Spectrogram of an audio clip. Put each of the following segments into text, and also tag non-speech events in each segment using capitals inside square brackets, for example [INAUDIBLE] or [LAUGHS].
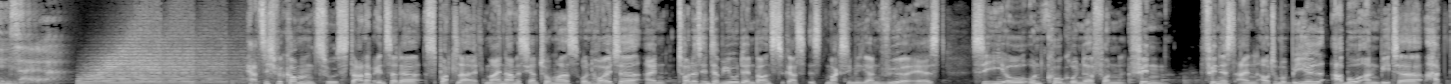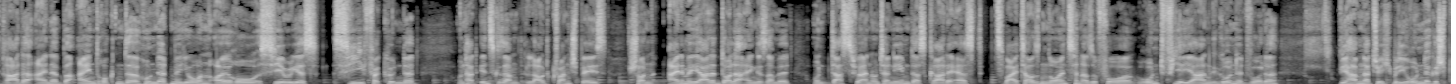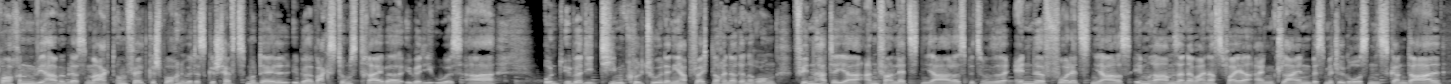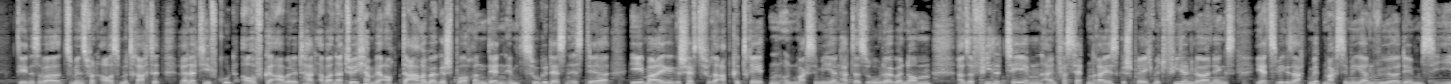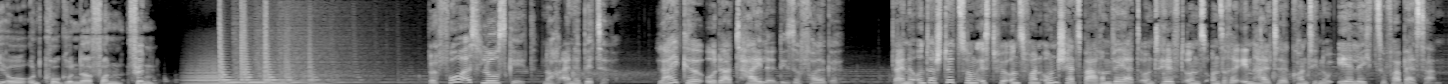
Insider. Herzlich willkommen zu Startup Insider Spotlight. Mein Name ist Jan Thomas und heute ein tolles Interview, denn bei uns zu Gast ist Maximilian Wühr. Er ist CEO und Co-Gründer von Finn. Finn ist ein Automobil-Abo-Anbieter, hat gerade eine beeindruckende 100 Millionen Euro Series C verkündet und hat insgesamt laut Crunchbase schon eine Milliarde Dollar eingesammelt. Und das für ein Unternehmen, das gerade erst 2019, also vor rund vier Jahren gegründet wurde. Wir haben natürlich über die Runde gesprochen, wir haben über das Marktumfeld gesprochen, über das Geschäftsmodell, über Wachstumstreiber, über die USA und über die Teamkultur, denn ihr habt vielleicht noch in Erinnerung, Finn hatte ja Anfang letzten Jahres bzw. Ende vorletzten Jahres im Rahmen seiner Weihnachtsfeier einen kleinen bis mittelgroßen Skandal, den es aber zumindest von außen betrachtet relativ gut aufgearbeitet hat. Aber natürlich haben wir auch darüber gesprochen, denn im Zuge dessen ist der ehemalige Geschäftsführer abgetreten und Maximilian hat das Ruder übernommen. Also viele Themen, ein facettenreiches Gespräch mit vielen Learnings. Jetzt, wie gesagt, mit Maximilian Wühr, dem CEO und Co-Gründer von Finn. Bevor es losgeht, noch eine Bitte. Like oder teile diese Folge. Deine Unterstützung ist für uns von unschätzbarem Wert und hilft uns, unsere Inhalte kontinuierlich zu verbessern.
